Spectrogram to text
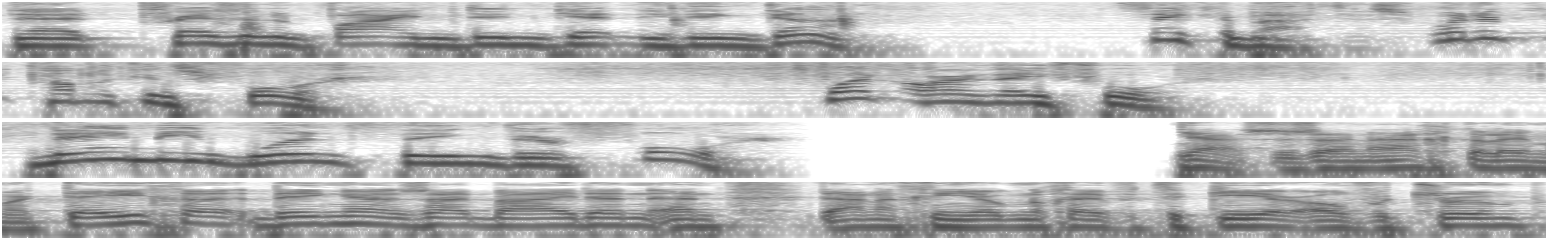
that President Biden didn't get anything done. Think about this. What are Republicans for? What are they for? Name me one thing they're for. Ja, ze zijn eigenlijk alleen maar tegen dingen, zei Biden. En daarna ging je ook nog even tekeer over Trump.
